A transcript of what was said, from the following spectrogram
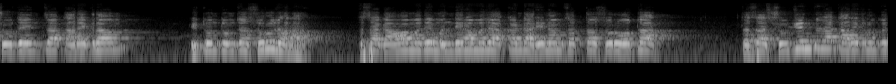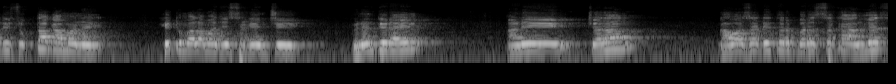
शिवजयंतीचा कार्यक्रम इथून तुमचा सुरू झाला. तसा गावामध्ये मंदिरामध्ये अखंड हरिनाम सप्ताह सुरू होतात. तसा शिवजयंतीचा कार्यक्रम कधी चुकता कामा नये ही तुम्हाला माझी सगळ्यांची विनंती राहील. आणि चरण गावासाठी तर बरंचसं काय आणलंच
